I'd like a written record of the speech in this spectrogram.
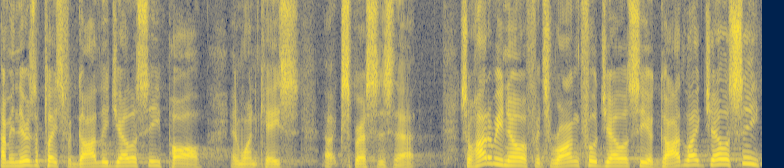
I mean, there's a place for godly jealousy. Paul, in one case, uh, expresses that. So, how do we know if it's wrongful jealousy or godlike jealousy?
